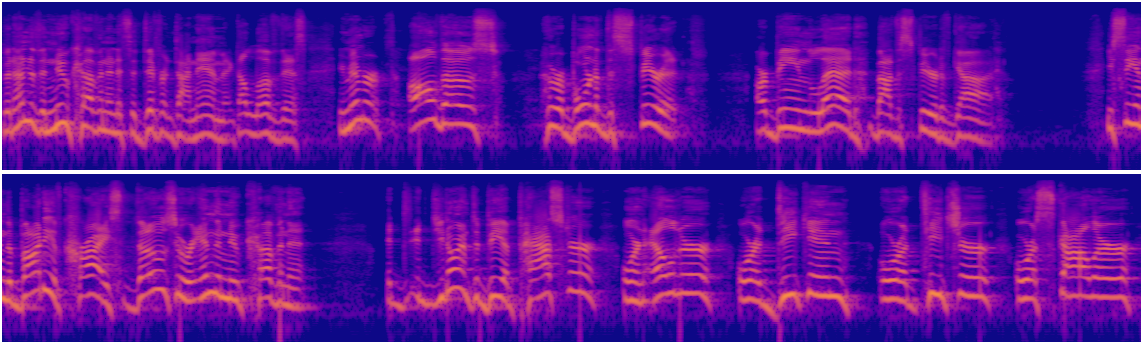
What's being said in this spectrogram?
But under the new covenant, it's a different dynamic. I love this. Remember, all those who are born of the Spirit are being led by the Spirit of God. You see, in the body of Christ, those who are in the new covenant you don't have to be a pastor or an elder or a deacon or a teacher or a scholar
